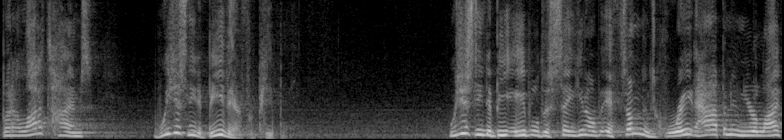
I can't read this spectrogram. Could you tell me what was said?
But a lot of times, we just need to be there for people. We just need to be able to say, you know, if something's great happening in your life,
